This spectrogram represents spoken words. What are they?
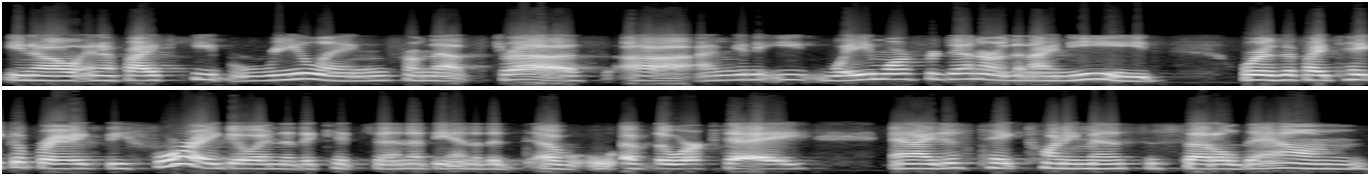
you know and if i keep reeling from that stress uh, i'm going to eat way more for dinner than i need. Whereas if i take a break before i go into the kitchen at the end of the of, of the workday and i just take 20 minutes to settle down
